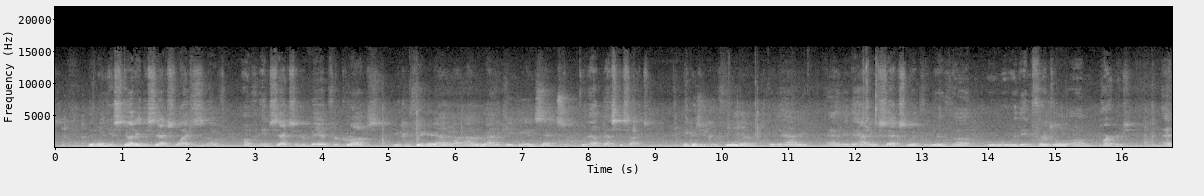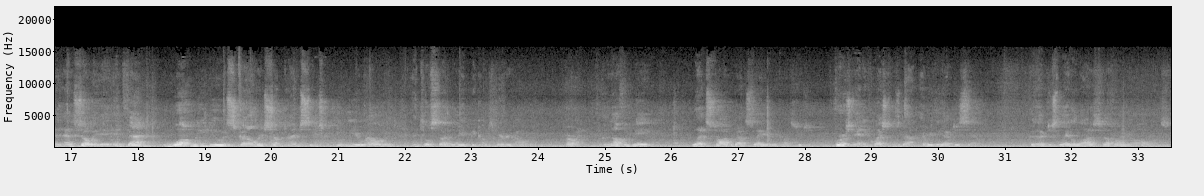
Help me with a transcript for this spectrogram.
that when you study the sex lives of, of insects that are bad for crops, you can figure out how, how to eradicate the insects without pesticides. Because you can fool them into having, uh, into having sex with, with, uh, with infertile um, partners. And, and so, in fact, what we do as scholars sometimes seems completely irrelevant until suddenly it becomes very relevant. All right, enough of me. Let's talk about slavery in the Constitution. First, any questions about everything I've just said? Because I've just laid a lot of stuff on you all at once.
